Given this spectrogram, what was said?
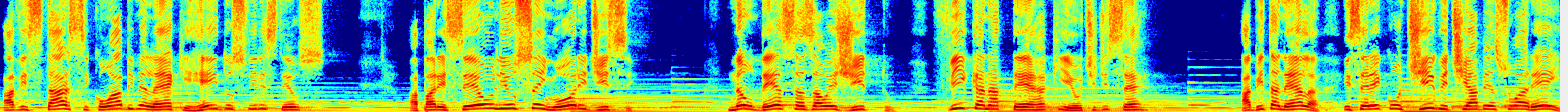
avistar-se com Abimeleque, rei dos filisteus. Apareceu-lhe o Senhor e disse: Não desças ao Egito, fica na terra que eu te disser. Habita nela, e serei contigo e te abençoarei,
